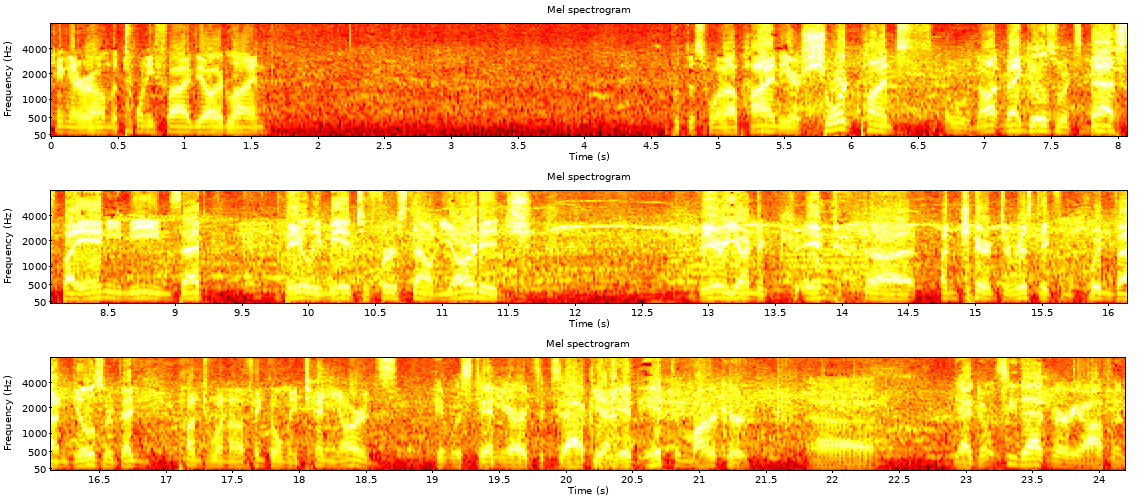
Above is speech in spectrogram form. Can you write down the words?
hanging around the 25-yard line. Put this one up high in the air. Short punt. Oh, not Van Gylswyk's best by any means. That barely made it to first down yardage. Very under, uh, uncharacteristic from Quinn Van Gylswyk. That punt went, I think, only 10 yards. It was 10 yards exactly. Yeah. It hit the marker. Uh, yeah, I don't see that very often.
